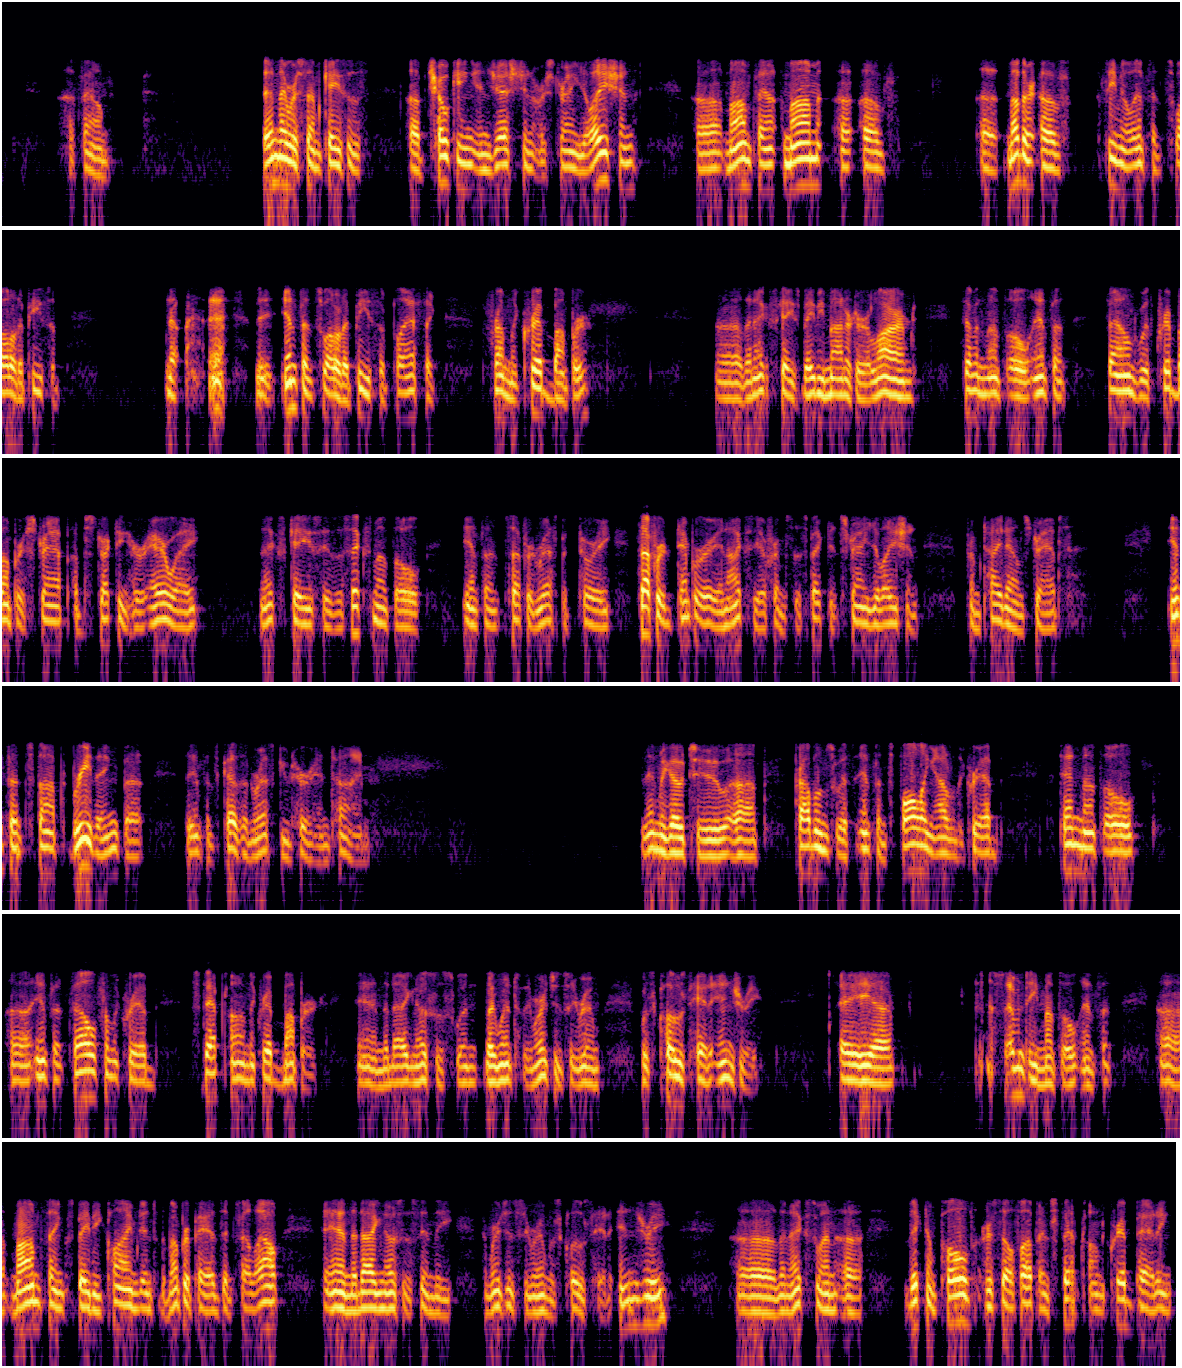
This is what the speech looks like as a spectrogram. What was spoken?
uh, found. Then there were some cases of choking, ingestion, or strangulation. Uh, mom found mom uh, of uh, mother of female infant swallowed a piece of no the infant swallowed a piece of plastic from the crib bumper. Uh, the next case, baby monitor alarmed, seven month old infant found with crib bumper strap obstructing her airway. The next case is a six month old infant suffered respiratory suffered temporary anoxia from suspected strangulation from tie down straps. Infant stopped breathing, but the infant's cousin rescued her in time. And then we go to uh, problems with infants falling out of the crib. A 10 month old uh, infant fell from the crib, stepped on the crib bumper, and the diagnosis when they went to the emergency room was closed head injury. A uh, 17 month old infant, uh, mom thinks baby climbed into the bumper pads and fell out, and the diagnosis in the emergency room was closed head injury. Uh, the next one, uh, victim pulled herself up and stepped on crib padding.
